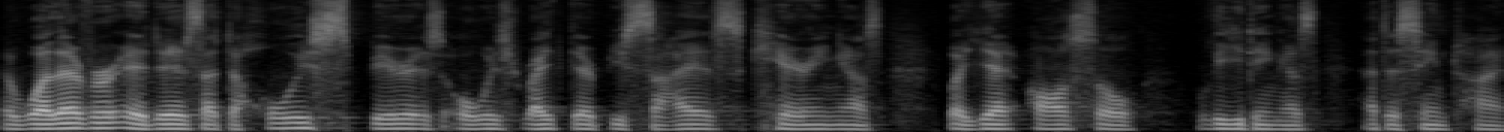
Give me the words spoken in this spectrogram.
that whatever it is, that the Holy Spirit is always right there beside us, carrying us, but yet also leading us at the same time.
